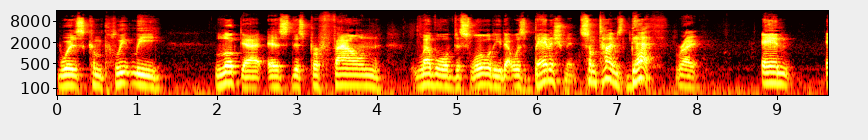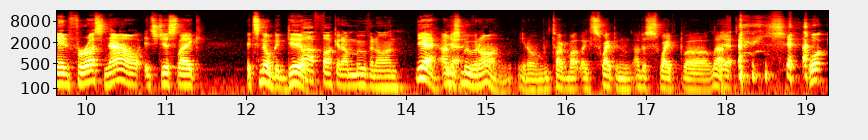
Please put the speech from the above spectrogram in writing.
was completely looked at as this profound level of disloyalty that was banishment, sometimes death. Right. And and for us now, it's just like it's no big deal. Ah, fuck it. I'm moving on. yeah, I'm just moving on. You know, we talked about like swiping. I'll just swipe uh, left. Yeah. yeah. well,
